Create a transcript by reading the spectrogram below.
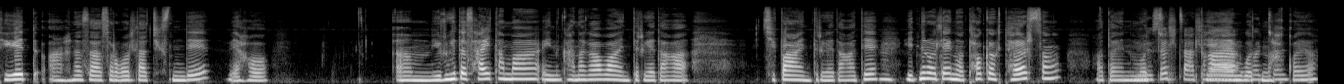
тэгээд анханасаа сургуулаа ч гэсэндээ яг хуу ам ерөнхийдөө Сайтама энэ Канагава энэ төр гэдэг байгаа Чиба энэ төр гэдэг байгаа тий. Эднэр бол яг нөө Токиог тойрсон. Одоо энэ мужил залгаа аймагуд нь баггүй юу?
